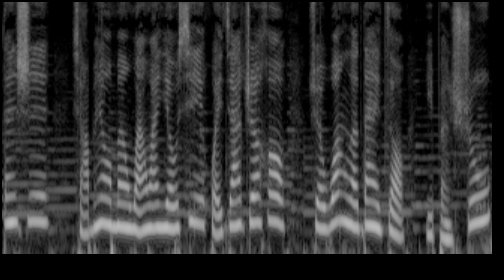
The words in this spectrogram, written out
但是，小朋友们玩完游戏回家之后，却忘了带走一本书。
